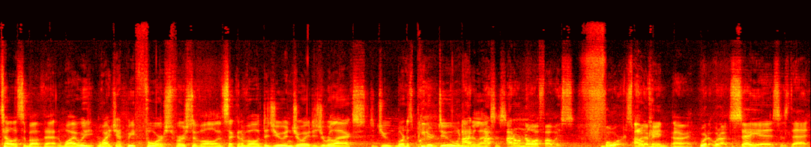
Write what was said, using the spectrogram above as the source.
Tell us about that. Why were you, why did you have to be forced? First of all, and second of all, did you enjoy? Did you relax? Did you? What does Peter do when he I, relaxes? I, I don't know if I was forced, but Okay, I mean, all right. What, what I'd say is, is that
